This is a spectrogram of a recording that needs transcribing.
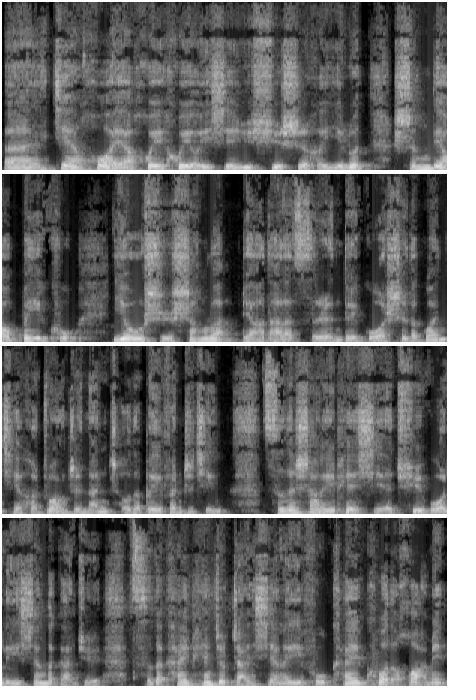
呃，见货呀会会有一些叙叙事和议论，声调悲苦，忧时伤乱，表达了词人对国事的关切和壮志难酬的悲愤之情。词的上一片写去国离乡的感觉，词的开篇就展现了一幅开阔的画面，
